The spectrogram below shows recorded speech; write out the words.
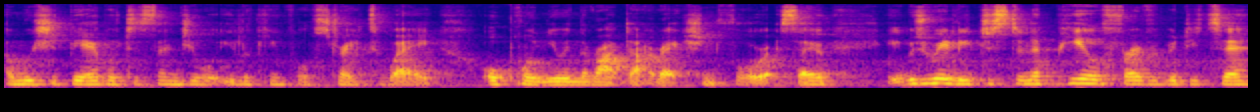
and we should be able to send you what you're looking for straight away or point you in the right direction for it. So it was really just an appeal for everybody to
